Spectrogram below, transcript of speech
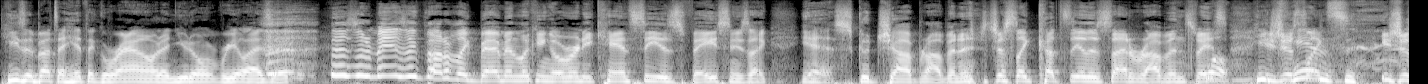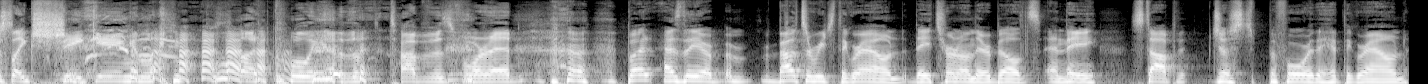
he's about to hit the ground and you don't realize it? There's an amazing thought of like Batman looking over and he can't see his face and he's like, "Yes, good job, Robin." And it just like cuts the other side of Robin's face. Well, he he's just like s- he's just like shaking and like blood pooling out of the top of his forehead. But as they are um, about to reach the ground, they turn on their belts and they stop just before they hit the ground,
